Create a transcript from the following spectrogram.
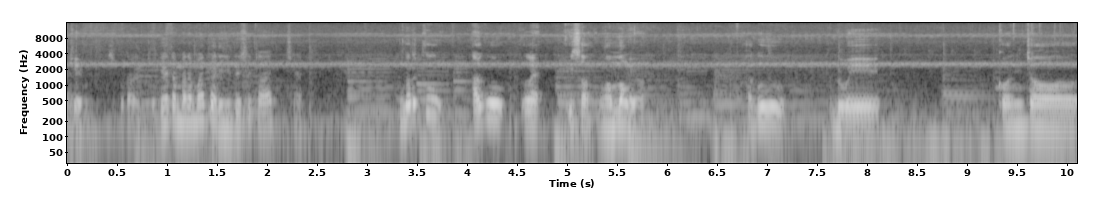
game seputar game. Ya teman-teman tuh di situ-situ aja. Menurutku aku lek iso ngomong ya aku duwe konco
